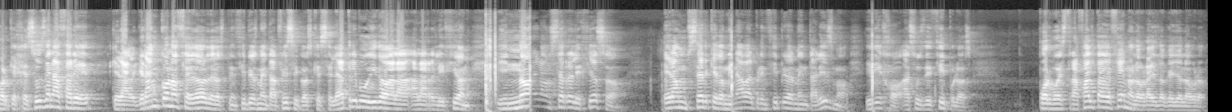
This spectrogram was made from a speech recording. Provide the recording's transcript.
Porque Jesús de Nazaret, que era el gran conocedor de los principios metafísicos, que se le ha atribuido a la, religión, y no era un ser religioso, era un ser que dominaba el principio del mentalismo, y dijo a sus discípulos, por vuestra falta de fe no lográis lo que yo logro,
